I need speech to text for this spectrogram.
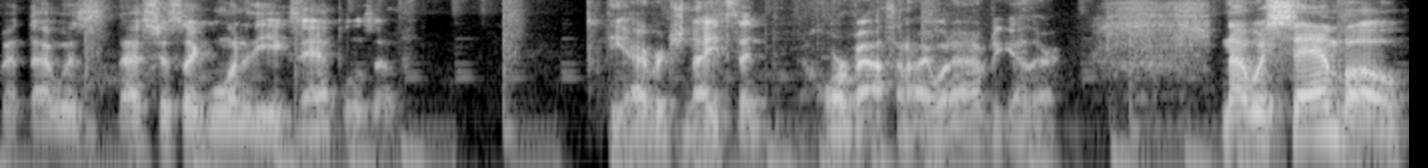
but that was that's just like one of the examples of the average nights that Horvath and I would have together. Now with Sambo,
